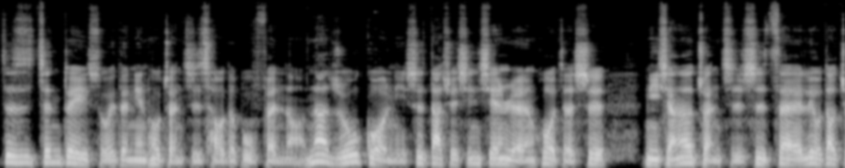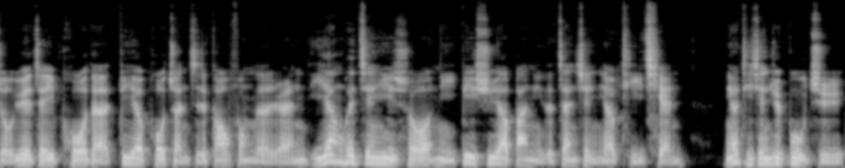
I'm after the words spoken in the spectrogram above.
这是针对所谓的年后转职潮的部分哦。那如果你是大学新鲜人，或者是你想要转职是在六到九月这一波的第二波转职高峰的人，一样会建议说，你必须要把你的战线也要提前，你要提前去布局，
